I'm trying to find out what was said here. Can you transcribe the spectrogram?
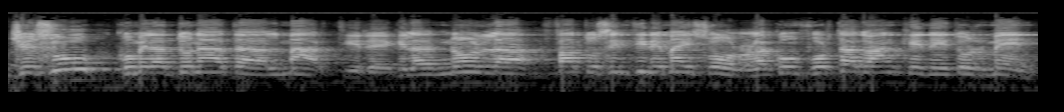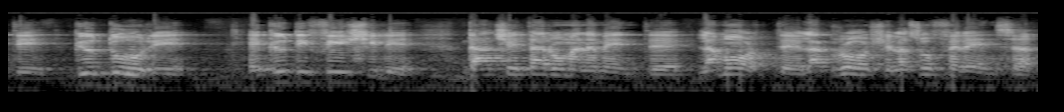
Gesù come l'ha donata al martire, che non l'ha fatto sentire mai solo, l'ha confortato anche nei tormenti più duri e più difficili da accettare umanamente, la morte, la croce, la sofferenza.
